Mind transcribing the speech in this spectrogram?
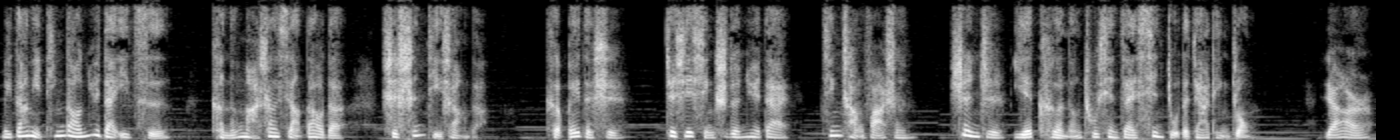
每当你听到“虐待”一词，可能马上想到的是身体上的。可悲的是，这些形式的虐待。经常发生，甚至也可能出现在信主的家庭中。然而，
